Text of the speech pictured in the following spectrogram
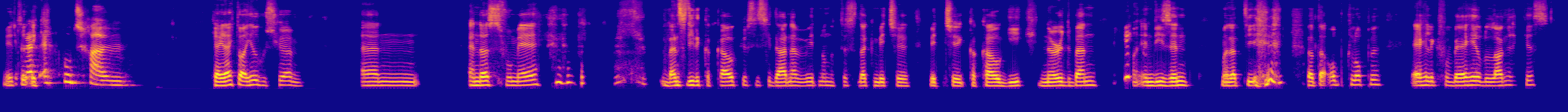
Weet je krijgt echt goed schuim. Je krijgt echt wel heel goed schuim. En, en dat is voor mij Mensen die de cacao-cursus gedaan hebben, weten ondertussen dat ik een beetje, beetje cacao-geek-nerd ben. In die zin. Maar dat, die, dat dat opkloppen eigenlijk voor mij heel belangrijk is.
